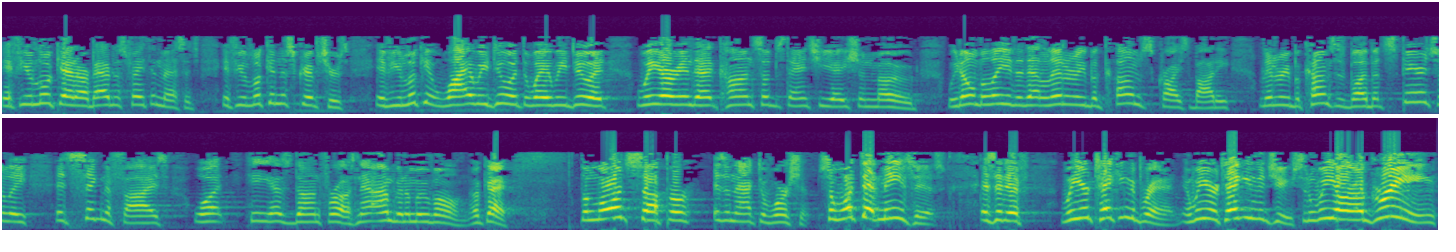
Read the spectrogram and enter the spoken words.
if you look at our Baptist Faith and Message, if you look in the scriptures, if you look at why we do it the way we do it, we are in that consubstantiation mode. We don't believe that that literally becomes Christ's body, literally becomes His blood, but spiritually it signifies what He has done for us. Now I'm going to move on. Okay. The Lord's Supper is an act of worship. So what that means is, is that if we are taking the bread and we are taking the juice and we are agreeing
